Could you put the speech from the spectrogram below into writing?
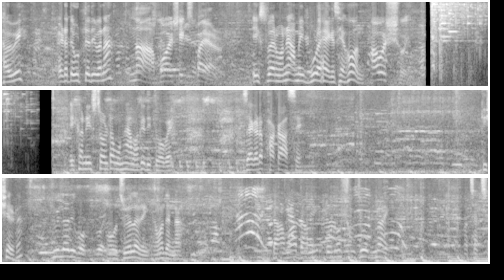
হাবিবি এটাতে উঠতে দিবে না? না বয়স এক্সপায়ার এক্সপায়ার মানে আমি বুড়া হয়ে গেছি এখন? অবশ্যই। এখানে স্টলটা মনে হয় আমাকে দিতে হবে। জায়গাটা ফাঁকা আছে। কিসের এটা? জুয়েলারি ও জুয়েলারি আমাদের না। দামা দামি কোনো সুযোগ নাই। আচ্ছা আচ্ছা।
